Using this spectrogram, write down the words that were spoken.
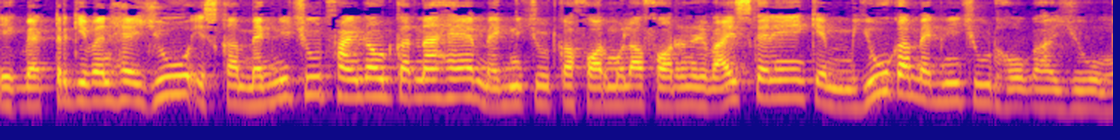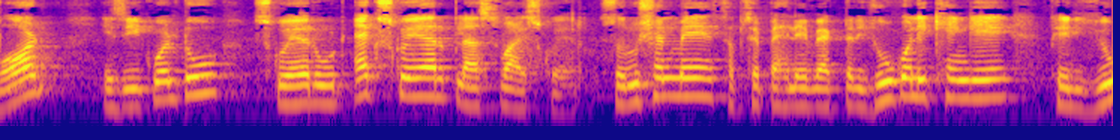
एक वेक्टर गिवन है u. इसका मैग्नीट्यूड फाइंड आउट करना है. मैग्नीट्यूड का फॉर्मूला फॉरन रिवाइज करें कि u का मैग्नीट्यूड होगा u mod is equal to square root X square plus Y square solution में सबसे पहले वेक्टर u को लिखेंगे. फिर u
